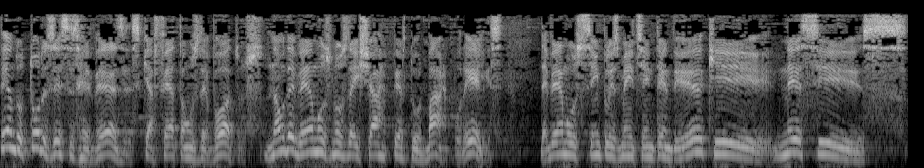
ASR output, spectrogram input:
Tendo todos esses reveses que afetam os devotos, não devemos nos deixar perturbar por eles. Devemos simplesmente entender que nesses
